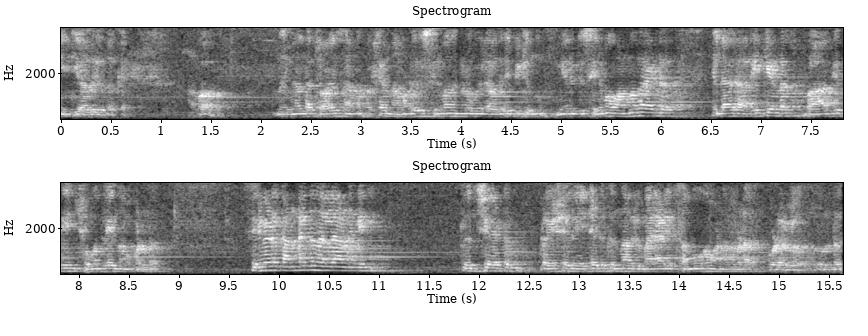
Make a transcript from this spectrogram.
ടി ടി അത് ഇതൊക്കെ. അപ്പോൾ നിങ്ങളുടെ ചോയ്സ് ആണ്. പക്ഷേ നമ്മളൊരു സിനിമ നിങ്ങളുടെ പോലെ അവതരിപ്പിക്കുന്നു. ഇങ്ങനൊരു സിനിമ വന്നതായിട്ട് എല്ലാവരും അറിയിക്കേണ്ട ബാധ്യതയും ചുമതലയും നമുക്കുണ്ട്. സിനിമയുടെ കണ്ടന്റ് നല്ലതാണെങ്കിൽ തീർച്ചയായിട്ടും പ്രേക്ഷകർ ഏറ്റെടുക്കുന്ന ഒരു മലയാളി സമൂഹമാണ് നമ്മുടെ കൂടെ ഉള്ളത്. അതുകൊണ്ട്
